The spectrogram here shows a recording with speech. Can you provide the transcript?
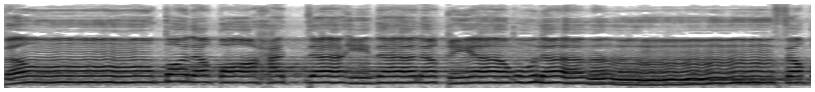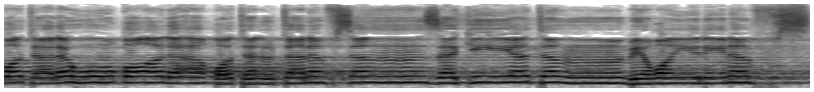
فانطلقا حتى إذا لقيا غلاما فقتله قال أقتلت نفسا زكية بغير نفس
